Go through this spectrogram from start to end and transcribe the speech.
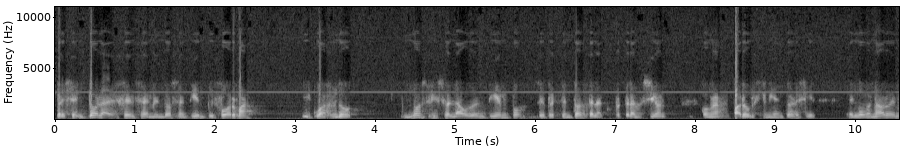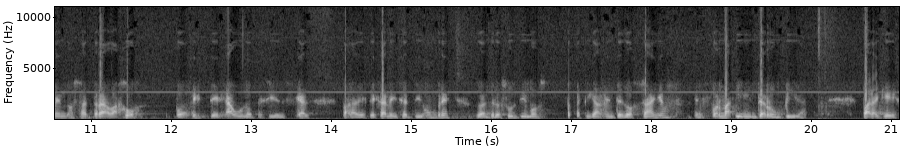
presentó la defensa de Mendoza en tiempo y forma, y cuando no se hizo el laudo en tiempo, se presentó ante la Corte de la Nación con un amparo urgimiento. Es decir, el gobernador de Mendoza trabajó por este laudo presidencial para despejar la incertidumbre durante los últimos prácticamente dos años en forma ininterrumpida. ¿Para qué?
